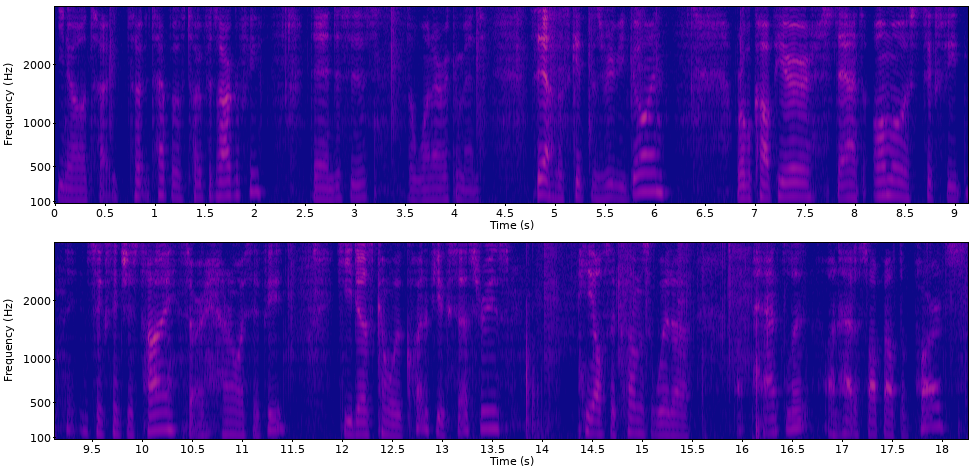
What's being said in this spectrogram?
you know, type, type of toy photography, then this is the one I recommend. So yeah, let's get this review going. Robocop here stands almost six feet six inches high. Sorry, I don't know why I say feet. He does come with quite a few accessories. He also comes with a, a pamphlet on how to swap out the parts.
